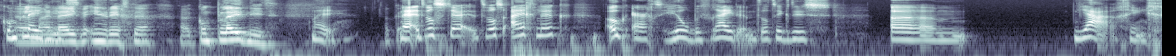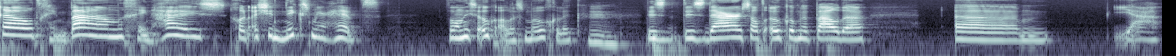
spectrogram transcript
compleet mijn niet. leven inrichten. Compleet niet. Nee. Nee het, was het was eigenlijk ook ergens heel bevrijdend. Dat ik dus... ehm, ja, geen geld, geen baan, geen huis. Gewoon als je niks meer hebt, dan is ook alles mogelijk. Hmm. Dus, dus daar zat ook een bepaalde... ehm, ja,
